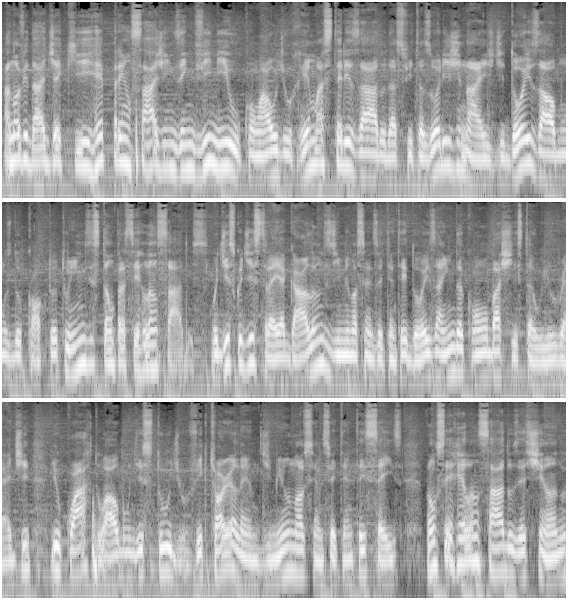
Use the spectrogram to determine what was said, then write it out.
a novidade é que reprensagens em vinil com áudio remasterizado das fitas originais de dois álbuns do Cocteau Twins estão para ser lançados. O disco de estreia Garlands de 1982, ainda com o baixista Will E o quarto álbum de estúdio Victoria Land de 1986 vão ser relançados este ano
